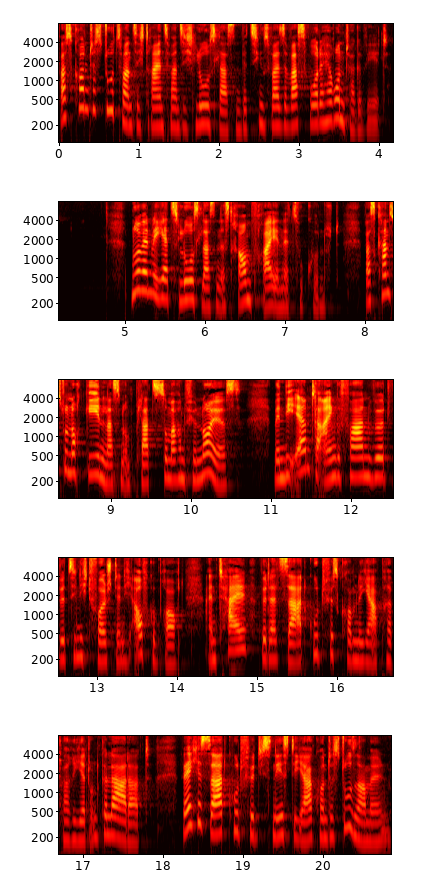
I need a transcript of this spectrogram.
Was konntest du 2023 loslassen, beziehungsweise was wurde heruntergeweht? Nur wenn wir jetzt loslassen, ist Raum frei in der Zukunft. Was kannst du noch gehen lassen, um Platz zu machen für Neues? Wenn die Ernte eingefahren wird, wird sie nicht vollständig aufgebraucht. Ein Teil wird als Saatgut fürs kommende Jahr präpariert und gelagert. Welches Saatgut für das nächste Jahr konntest du sammeln?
